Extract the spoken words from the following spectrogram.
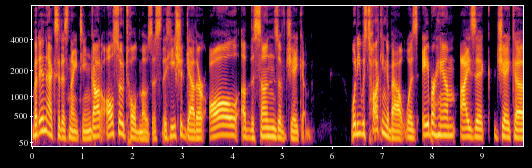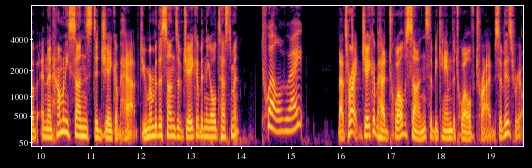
But in Exodus 19, God also told Moses that he should gather all of the sons of Jacob. What he was talking about was Abraham, Isaac, Jacob, and then how many sons did Jacob have? Do you remember the sons of Jacob in the Old Testament? 12, right? That's right. Jacob had 12 sons that became the 12 tribes of Israel.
